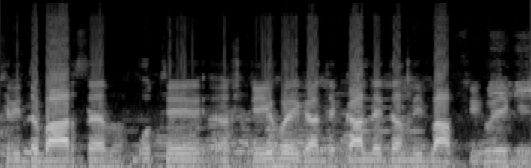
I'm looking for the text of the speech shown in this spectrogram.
ਸ਼੍ਰੀ ਦਰਬਾਰ ਸਾਹਿਬ ਉੱਥੇ ਸਟੇ ਹੋਏਗਾ ਤੇ ਕੱਲ੍ਹ ਇੱਦਾਂ ਦੀ ਵਾਪਸੀ ਹੋਏਗੀ।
